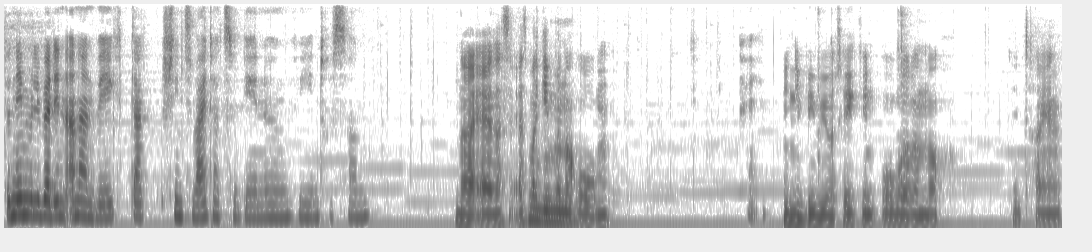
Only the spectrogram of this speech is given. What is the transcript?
Dann nehmen wir lieber den anderen Weg. Da schien es weiterzugehen. Irgendwie interessant. Na, äh, das, erstmal gehen wir nach oben. Okay. In die Bibliothek, den oberen noch. Den Teil.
